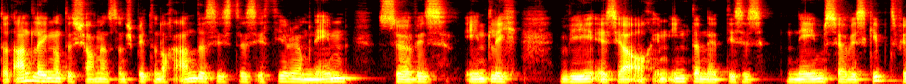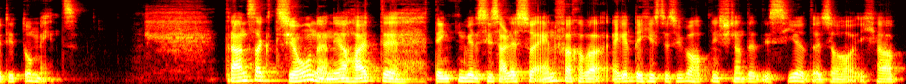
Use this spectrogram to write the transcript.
dort anlegen und das schauen wir uns dann später noch an. Das ist das Ethereum Name Service, ähnlich wie es ja auch im Internet dieses Name Service gibt für die Domains. Transaktionen, ja, heute denken wir, das ist alles so einfach, aber eigentlich ist das überhaupt nicht standardisiert. Also ich habe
